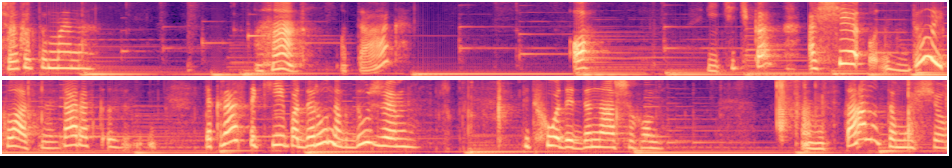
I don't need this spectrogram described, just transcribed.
Що тут у мене? Ага, отак. О! Свічечка. А ще о, класно. Зараз якраз такий подарунок дуже підходить до нашого е, стану, тому що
